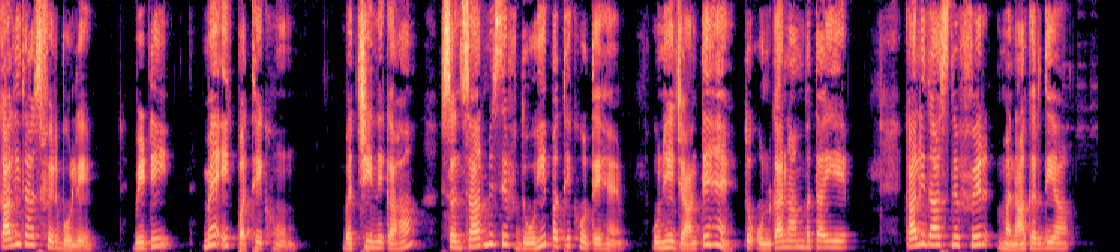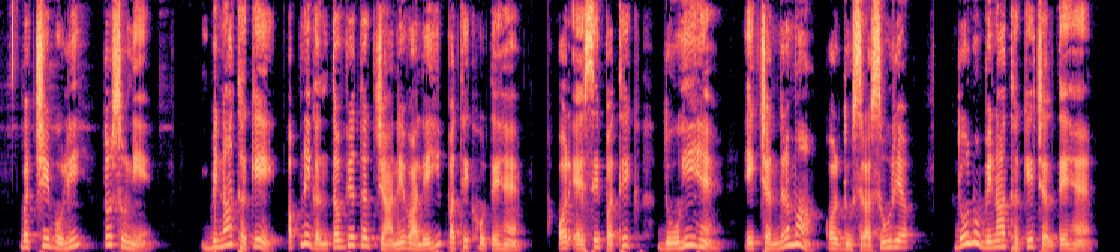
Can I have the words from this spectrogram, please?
कालिदास फिर बोले, बेटी, मैं एक पथिक हूँ। बच्ची ने कहा, संसार में सिर्फ़ दो ही पथिक होते हैं। उन्हें जानते हैं तो उनका नाम बताइए। कालिदास ने फिर मना कर दिया। बच्ची बोली तो सुनिए बिना थके अपने गंतव्य तक जाने वाले ही पथिक होते हैं। और ऐसे पथिक दो ही हैं, एक चंद्रमा और दूसरा सूर्य। दोनों बिना थके चलते हैं।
